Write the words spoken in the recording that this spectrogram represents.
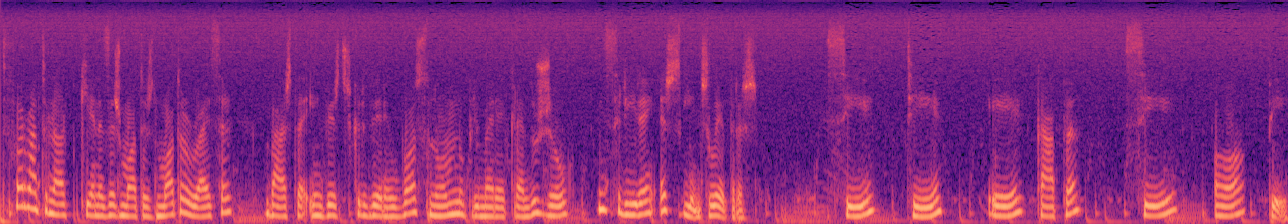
De forma a tornar pequenas as motas de Motor Racer, basta, em vez de escreverem o vosso nome no primeiro ecrã do jogo, inserirem as seguintes letras. C, T, E, K, C, O, P.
